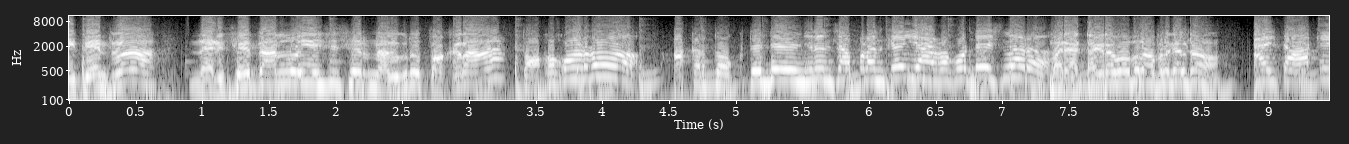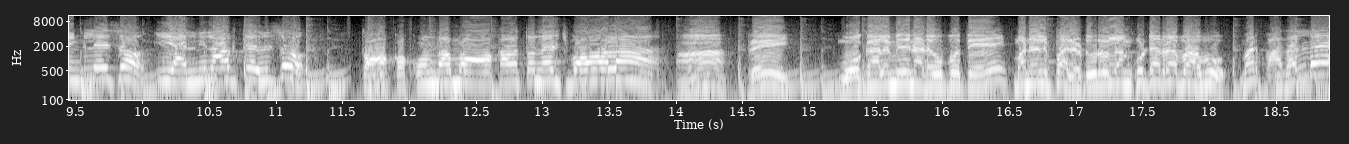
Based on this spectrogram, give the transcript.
ఇదేంట్రా నడిచే దారిలో వేసేసారు నలుగురు తొక్కరా? తొక్కకూడదు. అక్కడ తొక్కితే డేంజర్ అని చెప్పడానికే ఎర్ర కొట్టేసినారు. మరి ఎట్టగరా బాబు లోపలికి వెళ్తాం ఐ టాక్ ఇంగ్లీష్ ఇవన్నీ నాకు తెలుసు. తొక్కకుండా మోకాలతో నడిచిపోవాలా? రే మోకాల మీద నడవపోతే మనల్ని పల్లెటూరులు అనుకుంటారా బాబు? మరి పదండి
